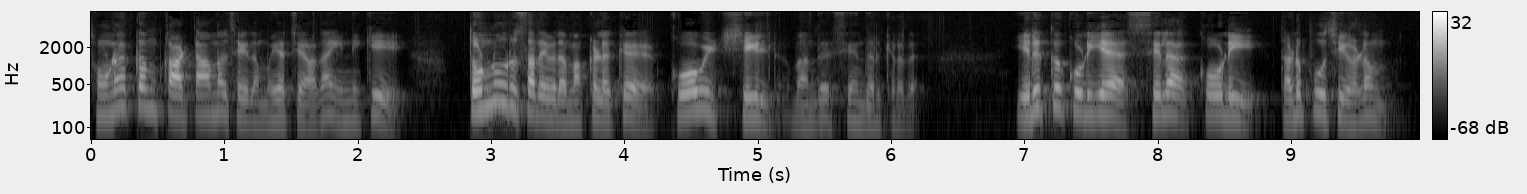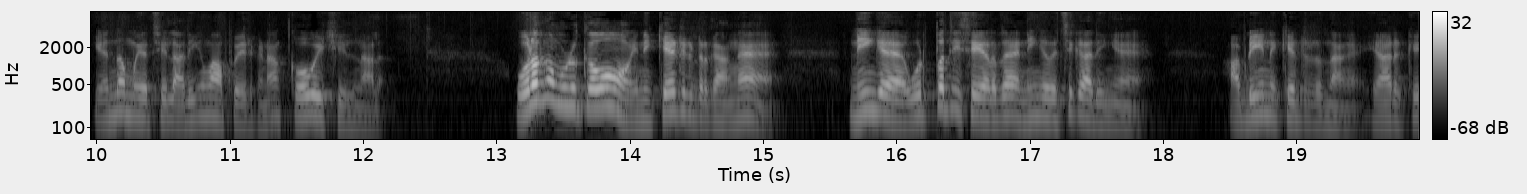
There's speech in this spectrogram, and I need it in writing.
சுணக்கம் காட்டாமல் செய்த முயற்சியால் தான் இன்னைக்கு தொண்ணூறு சதவீத மக்களுக்கு கோவிட்ஷீல்டு வந்து சேர்ந்திருக்கிறது. இருக்கக்கூடிய சில கோடி தடுப்பூசிகளும் எந்த முயற்சியில் அதிகமாக போயிருக்குன்னா கோவிஷீல்டுனால உலகம் முழுக்கவும் இன்னைக்கு கேட்டுக்கிட்டு இருக்காங்க நீங்கள் உற்பத்தி செய்கிறத நீங்கள் வச்சுக்காதீங்க அப்படின்னு கேட்டுட்ருந்தாங்க. யாருக்கு?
